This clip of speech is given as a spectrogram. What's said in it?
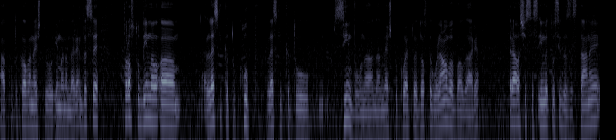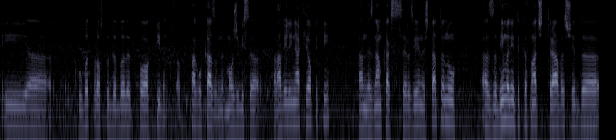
ако такова нещо има намерение. Да се, просто да има а, Лески като клуб, Лески като символ на, на нещо, което е доста голямо в България, трябваше с името си да застане и а, клубът просто да бъде по-активен. Пак го казвам, може би са правили някакви опити, а, не знам как са се развили нещата, но за да има един такъв матч, трябваше да,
